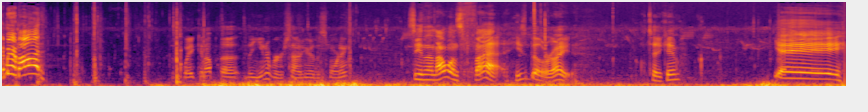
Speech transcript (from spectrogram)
Come here, bud! Just waking up the, the universe out here this morning. See, then that one's fat. He's built right. I'll take him. Yay!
